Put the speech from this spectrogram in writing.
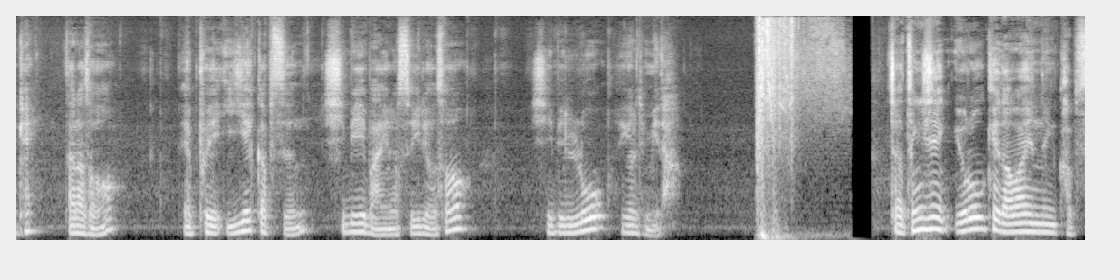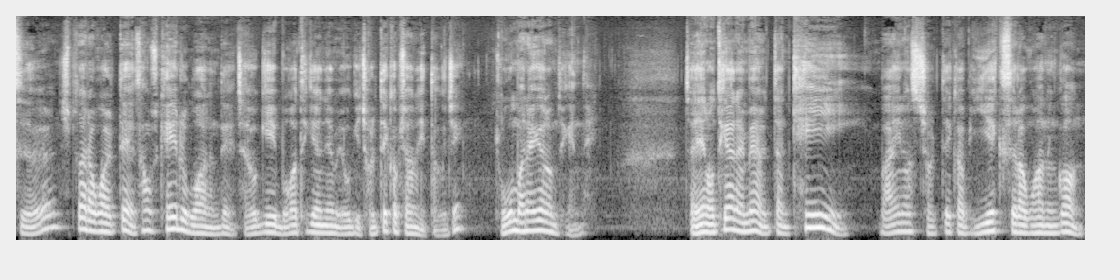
오케이? 따라서 f의 2의 값은 12 마이너스 1이어서 11로 해결됩니다. 자, 등식 이렇게 나와 있는 값을 14라고 할 때 상수 k를 구하는데 자, 여기 뭐가 특이하냐면 여기 절대값이 하나 있다. 그지? 조금만 해결하면 되겠네. 자, 얘는 어떻게 하냐면 일단 k 마이너스 절대값 2x라고 하는 건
